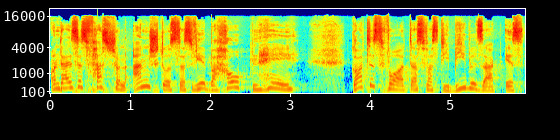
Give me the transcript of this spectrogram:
Und da ist es fast schon Anstoß, dass wir behaupten, hey, Gottes Wort, das, was die Bibel sagt, ist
